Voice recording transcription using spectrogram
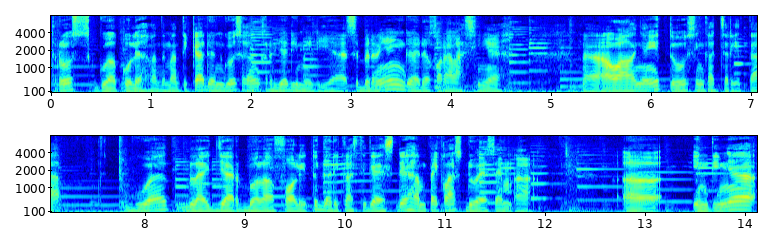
Terus gue kuliah matematika dan gue sekarang kerja di media. Sebenarnya nggak ada korelasinya. Nah awalnya itu singkat cerita gue belajar bola voli itu dari kelas 3 SD sampai kelas 2 SMA uh, intinya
